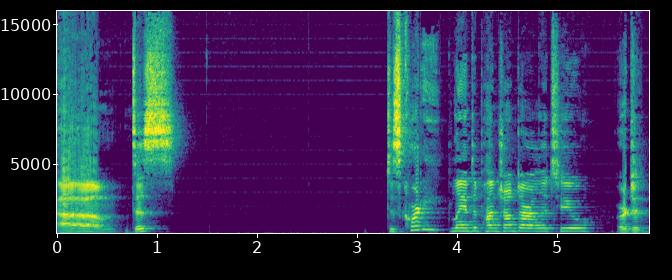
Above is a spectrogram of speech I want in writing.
Um, does does Cordy land a punch on Darla too, or did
